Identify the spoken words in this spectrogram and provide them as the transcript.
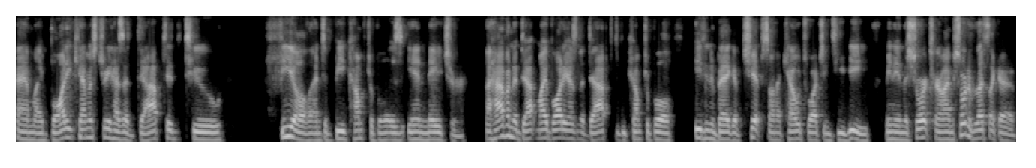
and my body chemistry has adapted to feel and to be comfortable is in nature. I haven't adapt my body hasn't adapted to be comfortable eating a bag of chips on a couch watching TV. Meaning in the short term, I'm sort of that's like a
